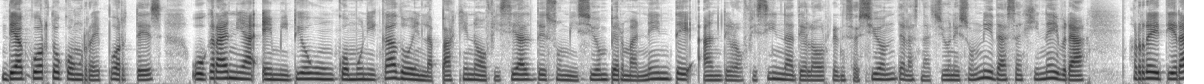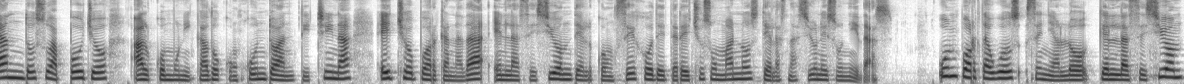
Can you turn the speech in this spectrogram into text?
De acuerdo con reportes, Ucrania emitió un comunicado en la página oficial de su misión permanente ante la oficina de la Organización de las Naciones Unidas en Ginebra, retirando su apoyo al comunicado conjunto anti-China hecho por Canadá en la sesión del Consejo de Derechos Humanos de las Naciones Unidas. Un portavoz señaló que en la sesión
